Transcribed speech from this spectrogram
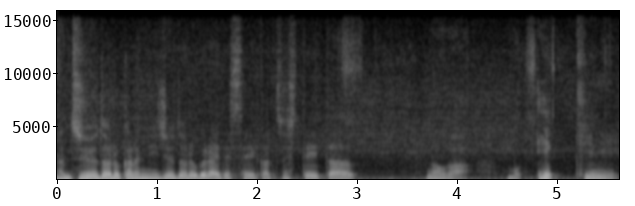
10ドルから20ドルぐらいで生活していたのがもう一気に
